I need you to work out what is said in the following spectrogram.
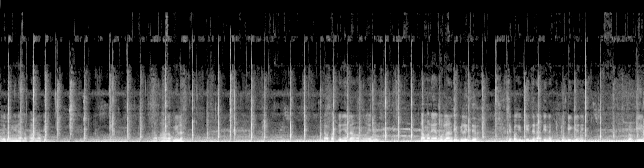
talagang hinahanap-hanap eh. Napahanap nila. Dapat ganyan lang ang mga idol. Tama na yan. Huwag lang natin i-blender. Kasi pag i-blender natin, nagtutubig yan eh. Sobrang pino.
